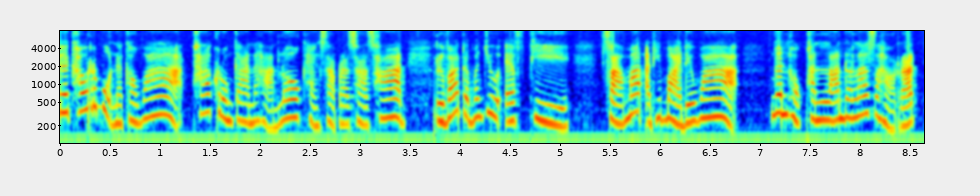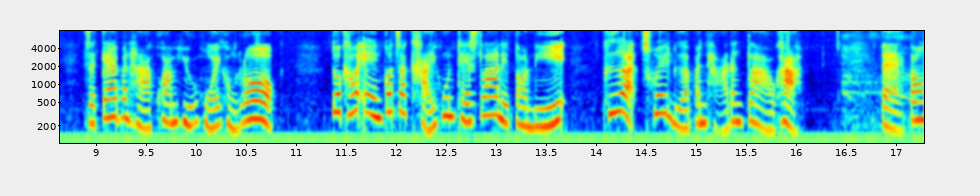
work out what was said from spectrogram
โดยเขาระบุนะคะว่าถ้าโครงการอาหารโลกแห่งสหประชาชาติ หรือว่า WFP สามารถอธิบายได้ว่าเงิน 6,000 ล้านดอลลาร์สหรัฐ จะแก้ปัญหาความหิวโหยของโลก ตัวเขาเองก็จะขายหุ้นเทสลาในตอนนี้ เพื่อช่วยเหลือปัญหาดังกล่าวค่ะ แต่ต้อง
